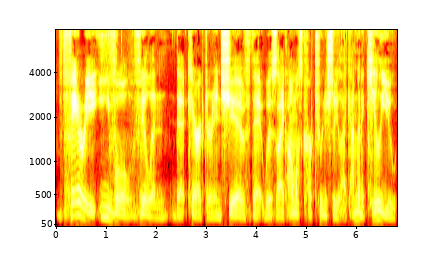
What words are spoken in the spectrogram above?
very evil villain that character in Shiv that was like almost cartoonishly like I'm going to kill you.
